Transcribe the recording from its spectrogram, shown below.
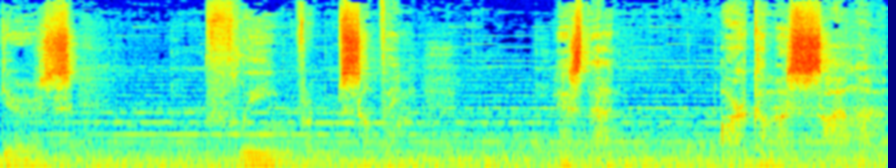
Figures fleeing from something. Is that Arkham Asylum?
